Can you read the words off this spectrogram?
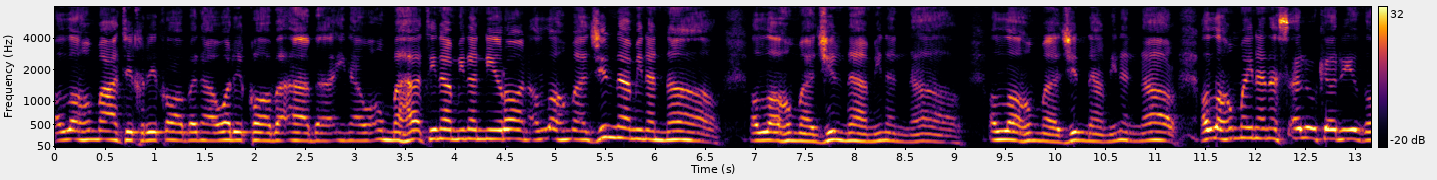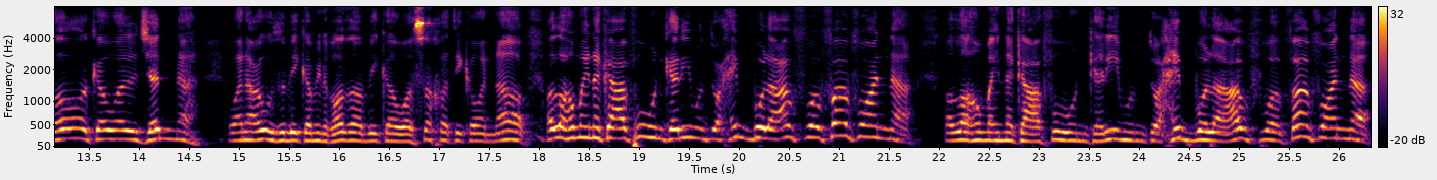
اللهم اعتق رقابنا ورقاب آبائنا وأمهاتنا من النيران. اللهم اجرنا من النار. اللهم اجرنا من النار. اللهم اجرنا من النار. اللهم إنا نسألك رضاك والجنة ونعوذ بك من غضبك وسخطك والنار. اللهم إنك عفو كريم تحب العفو فاعف عنا. اللهم إنك عفو كريم تحب العفو فاعف عنا.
